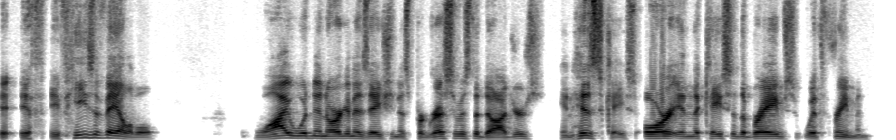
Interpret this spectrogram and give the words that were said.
if if he's available, why wouldn't an organization as progressive as the Dodgers, in his case, or in the case of the Braves with Freeman,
